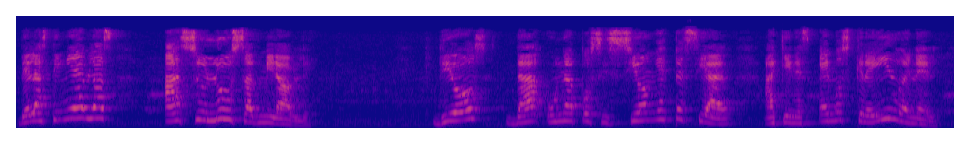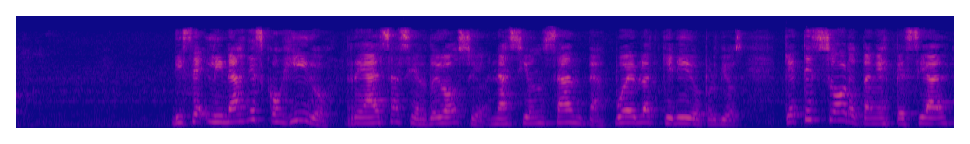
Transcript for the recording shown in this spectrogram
de las tinieblas a su luz admirable. Dios da una posición especial a quienes hemos creído en Él. Dice, linaje escogido, real sacerdocio, nación santa, pueblo adquirido por Dios. Qué tesoro tan especial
